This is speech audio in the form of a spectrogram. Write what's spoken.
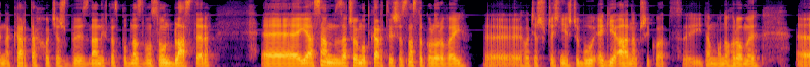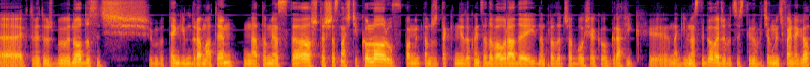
na kartach chociażby znanych nas pod nazwą Sound Blaster. E, ja sam zacząłem od karty 16-kolorowej, e, chociaż wcześniej jeszcze były EGA na przykład i tam monochromy, e, które to już były no, dosyć tęgim dramatem. Natomiast o, te 16 kolorów, pamiętam, że tak nie do końca dawał radę i naprawdę trzeba było się jako grafik nagimnastykować, żeby coś z tego wyciągnąć fajnego.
